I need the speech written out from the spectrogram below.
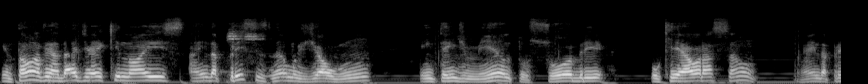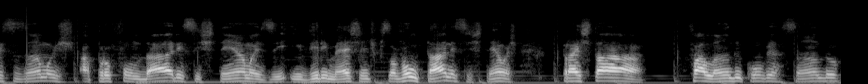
então a verdade é que nós ainda precisamos de algum entendimento sobre o que é oração. Né? Ainda precisamos aprofundar esses temas e, e vir e mexe, a gente precisa voltar nesses temas para estar falando e conversando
